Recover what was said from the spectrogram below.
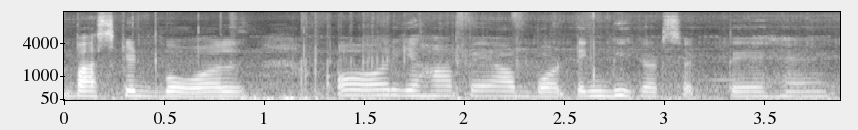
बास्केटबॉल और यहाँ पे आप बोटिंग भी कर सकते हैं।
